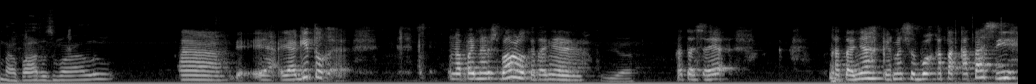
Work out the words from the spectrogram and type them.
Kenapa harus malu? Nah ya ya gitu. Ngapain harus malu katanya. Iya. Kata saya katanya karena sebuah kata-kata sih.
